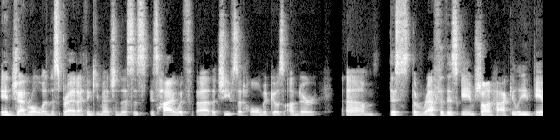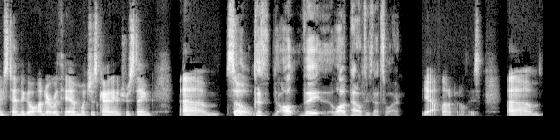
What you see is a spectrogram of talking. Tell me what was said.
in general, when the spread, I think you mentioned this is is high with uh, the Chiefs at home, it goes under. Um, this the ref of this game, Shawn Hochuli, games tend to go under with him, which is kind of interesting. Um, so because all they a lot of penalties. That's why. yeah, a lot of penalties. Um,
